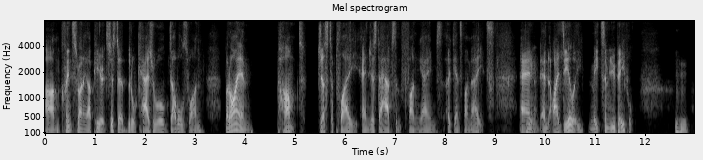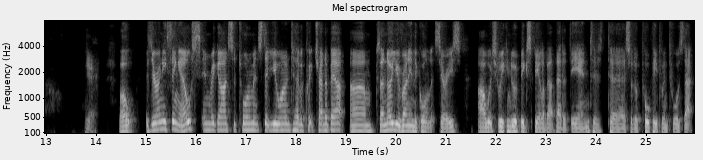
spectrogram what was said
um, Clint's running up here. It's just a little casual doubles one, but I am pumped just to play and just to have some fun games against my mates and, yeah. and ideally meet some new people. Mm-hmm. Yeah. Well, is there anything else in regards to tournaments that you wanted to have a quick chat about? Because um, I know you're running the Gauntlet series uh, which we can do a big spiel about that at the end to, to sort of pull people in towards that.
